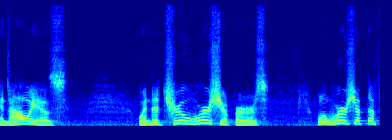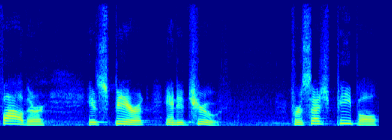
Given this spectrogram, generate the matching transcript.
and now is, when the true worshipers will worship the Father in spirit and in truth. For such people,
